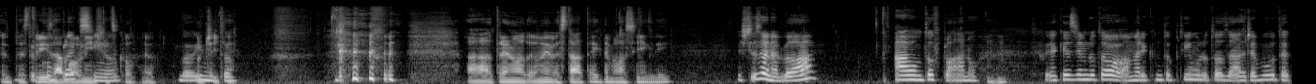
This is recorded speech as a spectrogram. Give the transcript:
je to, je to zábavný no. všecko, jo. Baví Určitě. mě to. a trénovat MMA ve státech? Nebyla jsi někdy? Ještě se nebyla, ale mám to v plánu. Mm-hmm. Jak jezdím do toho American Top Teamu, do toho Záhřebu, tak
